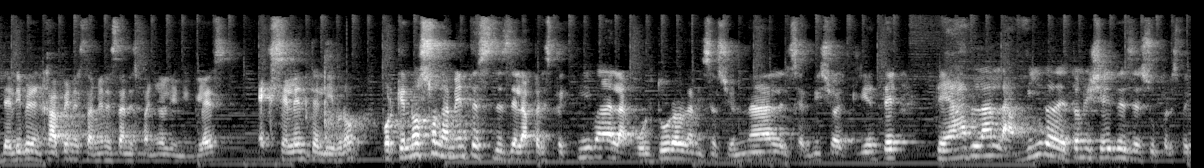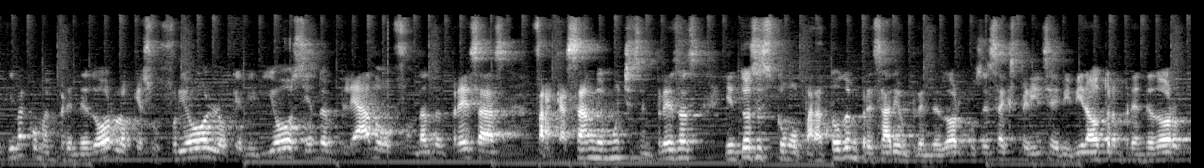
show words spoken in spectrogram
Delivering Happiness, también está en español y en inglés. Excelente libro, porque no solamente es desde la perspectiva, la cultura organizacional, el servicio al cliente, te habla la vida de Tony Shea desde su perspectiva como emprendedor, lo que sufrió, lo que vivió siendo empleado, fundando empresas, fracasando en muchas empresas. Y entonces, como para todo empresario emprendedor, pues esa experiencia de vivir a otro emprendedor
